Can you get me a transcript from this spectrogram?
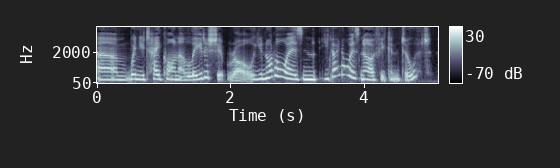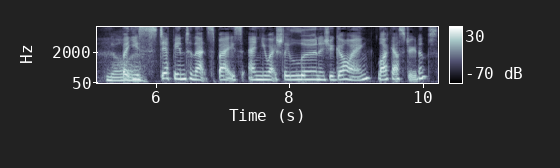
Um, when you take on a leadership role, you're not always you don't always know if you can do it. No. But you step into that space and you actually learn as you're going, like our students.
